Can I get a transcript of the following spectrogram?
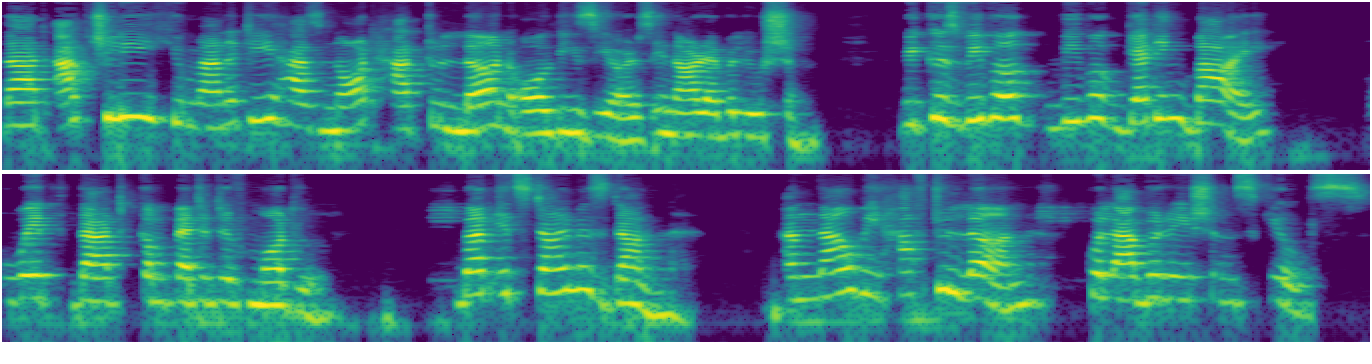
that actually humanity has not had to learn all these years in our evolution. Because we were we were getting by with that competitive model. But its time is done. And now we have to learn collaboration skills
